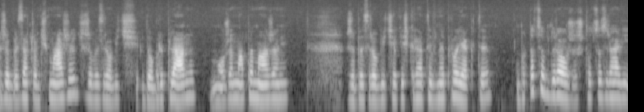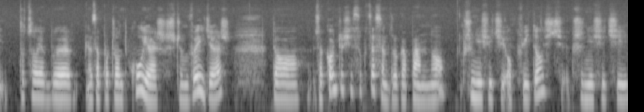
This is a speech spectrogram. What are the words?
żeby zacząć marzyć, żeby zrobić dobry plan, może mapę marzeń, żeby zrobić jakieś kreatywne projekty. Bo to, co wdrożysz, to, co, zreali- to, co jakby zapoczątkujesz, z czym wyjdziesz, to zakończy się sukcesem, droga Panno. Przyniesie Ci obfitość, przyniesie Ci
